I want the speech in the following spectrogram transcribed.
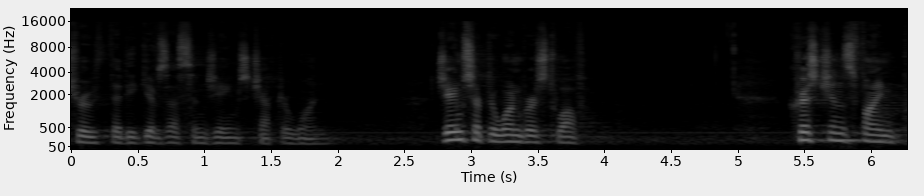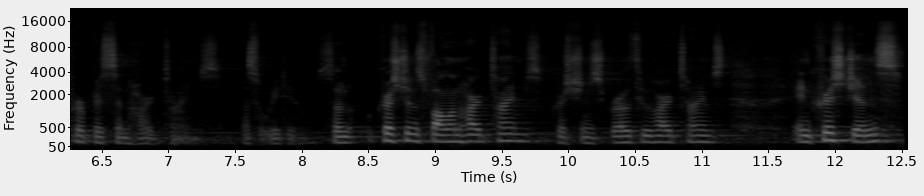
truth that He gives us in James chapter 1. James chapter 1, verse 12. Christians find purpose in hard times. That's what we do. So Christians fall in hard times, Christians grow through hard times, and Christians,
